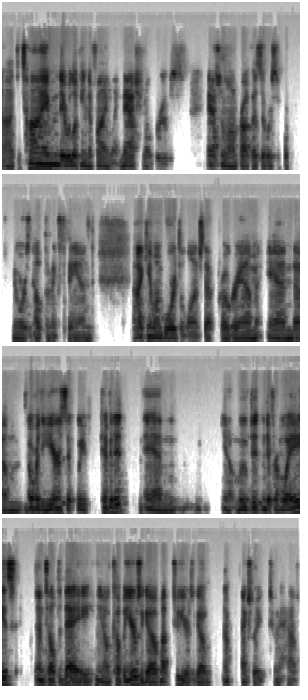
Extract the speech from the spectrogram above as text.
Uh, at the time, they were looking to find like national groups, national nonprofits that were supporting entrepreneurs and help them expand. I came on board to launch that program, and um, over the years that we've pivoted and you know moved it in different ways until today. You know, a couple years ago, about two years ago, no, actually two and a half,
